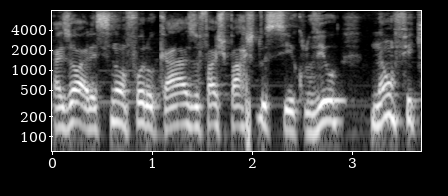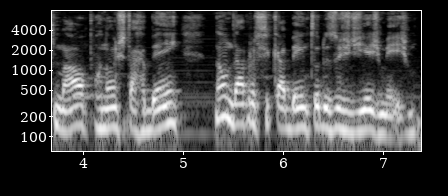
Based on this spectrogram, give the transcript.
Mas olha, se não for o caso, faz parte do ciclo, viu? Não fique mal por não estar bem, não dá para ficar bem todos os dias mesmo.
